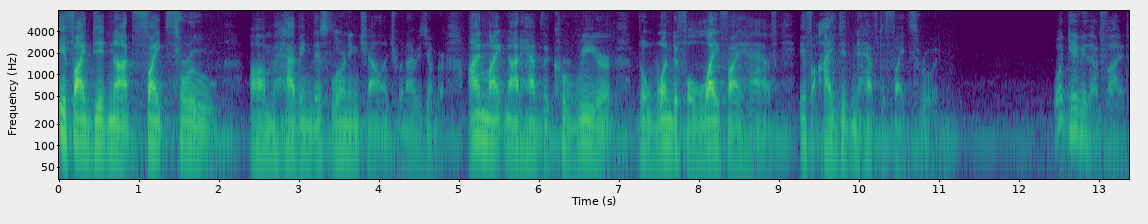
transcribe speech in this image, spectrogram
if I did not fight through um, having this learning challenge when I was younger. I might not have the career, the wonderful life I have if I didn't have to fight through it. What gave you that fight?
